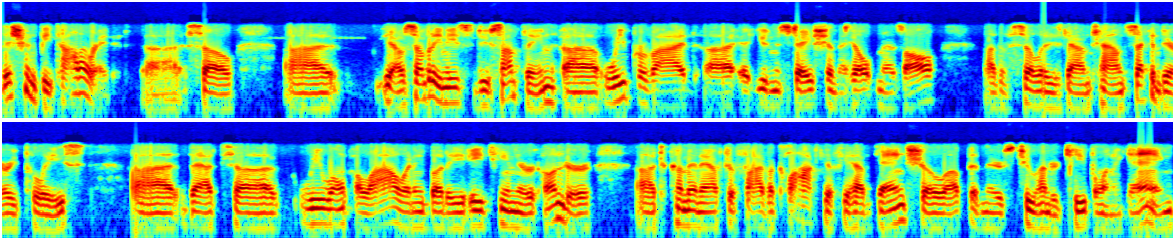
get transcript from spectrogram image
this shouldn't be tolerated. Uh, so, uh, you know, somebody needs to do something. Uh, we provide uh, at Union Station, the Hilton, as all uh, the facilities downtown, secondary police uh, that uh, we won't allow anybody 18 or under uh, to come in after five o'clock if you have gangs show up and there's 200 people in a gang.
